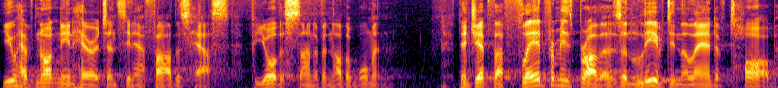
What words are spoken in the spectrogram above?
You have not an inheritance in our father's house, for you're the son of another woman. Then Jephthah fled from his brothers and lived in the land of Tob,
